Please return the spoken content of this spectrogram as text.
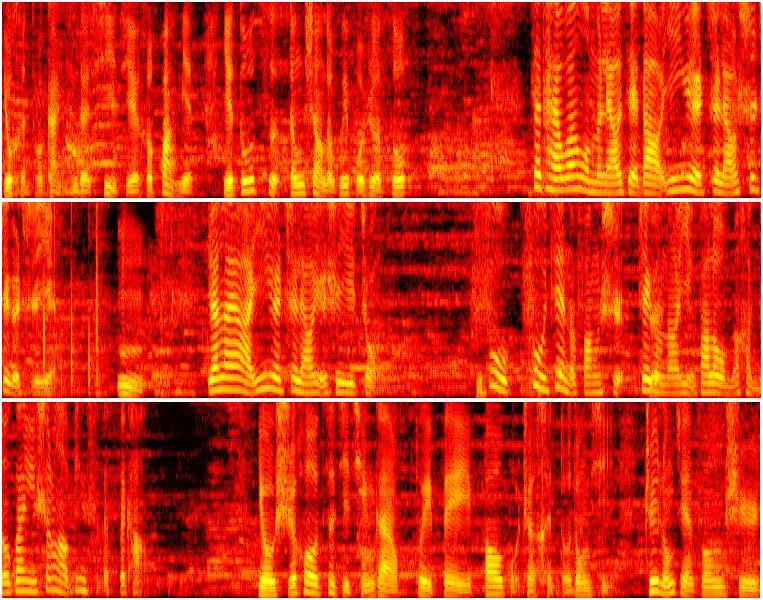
有很多感人的细节和画面，也多次登上了微博热搜。在台湾，我们了解到音乐治疗师这个职业。嗯，原来啊，音乐治疗也是一种复复健的方式。这个呢，引发了我们很多关于生老病死的思考。有时候自己情感会被包裹着很多东西。追龙卷风是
